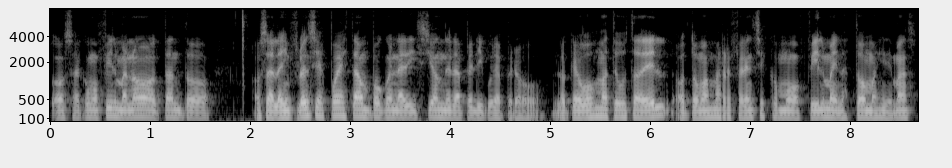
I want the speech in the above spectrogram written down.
o sea, cómo filma? No tanto... O sea, la influencia después está un poco en la edición de la película, pero lo que vos más te gusta de él, o tomas más referencias, como filma y las tomas y demás.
